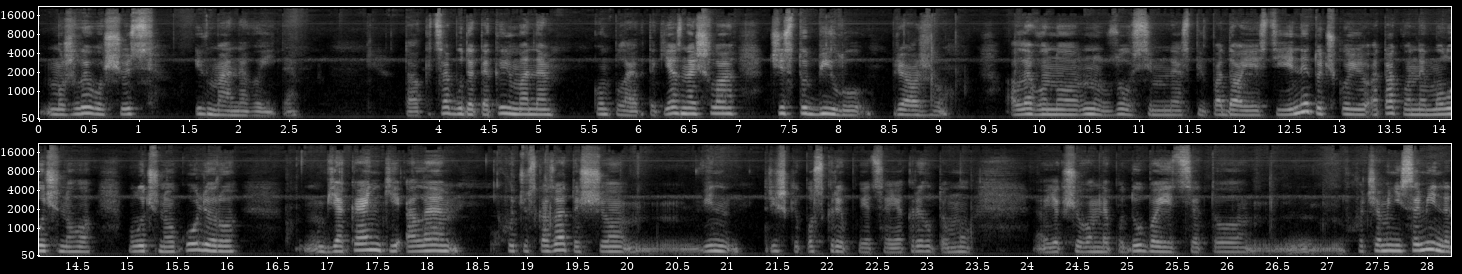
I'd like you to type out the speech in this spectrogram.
можливо, щось і в мене вийде. Так, це буде такий в мене комплектик. Я знайшла чисто білу пряжу, але воно ну, зовсім не співпадає з тією ниточкою, а так вони молочного, молочного кольору, м'якенькі, але хочу сказати, що він трішки поскрипує цей акрил, тому е, якщо вам не подобається, то хоча мені самі не,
